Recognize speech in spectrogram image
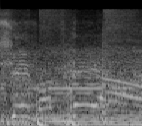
Shave up, hair.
